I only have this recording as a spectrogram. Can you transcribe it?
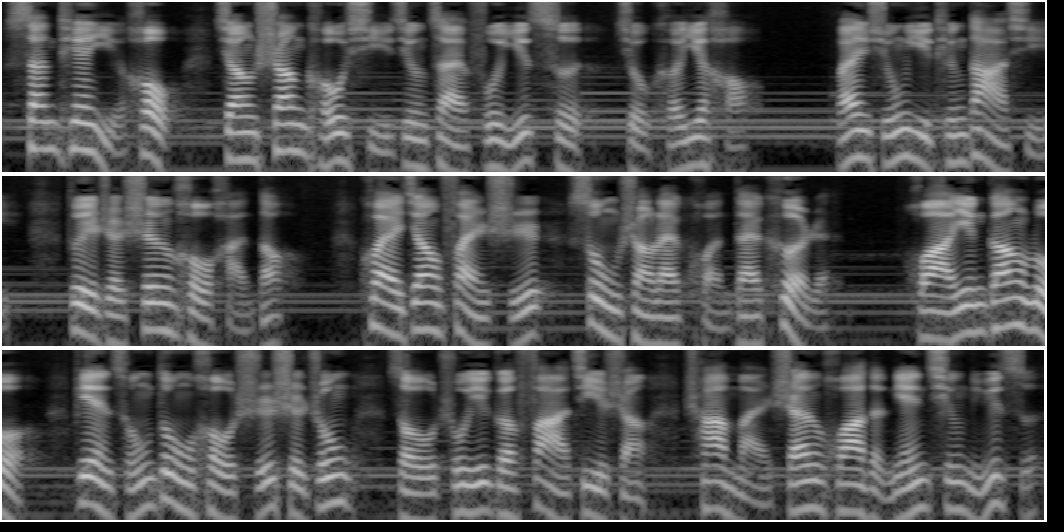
三天以后将伤口洗净，再敷一次就可以好。”白熊一听大喜，对着身后喊道：“快将饭食送上来款待客人。”话音刚落，便从洞后石室中。走出一个发髻上插满山花的年轻女子，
